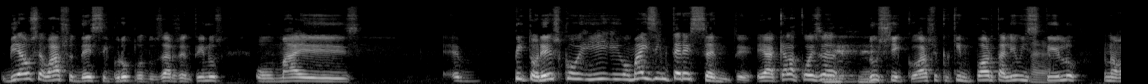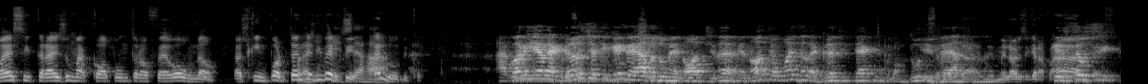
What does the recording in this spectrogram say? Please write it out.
Bielsa, eu acho, desse grupo dos argentinos, o mais é, pitoresco e, e, o mais interessante. É aquela coisa sim, sim. do Chico. Acho que o que importa ali é o é. estilo, é. não é se traz uma Copa, um troféu ou não. Acho que o importante pra é divertir, encerrar. é lúdico. Agora, em elegância, ninguém ganhava do Menotti, né? Menotti é o mais elegante técnico do Isso universo. É né? Melhores gravados. Aquele seu,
